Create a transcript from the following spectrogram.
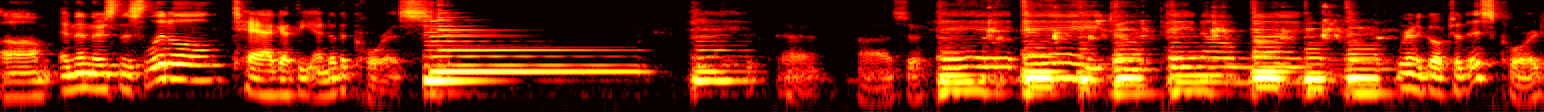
Um, and then there's this little tag at the end of the chorus. Hey, uh, uh, so, hey, hey, don't pay no mind. We're going to go up to this chord,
